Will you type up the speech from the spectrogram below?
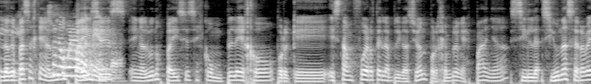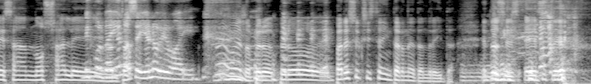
lo que pasa es que en algunos países, en algunos países es complejo porque es tan fuerte la aplicación. Por ejemplo, en España, si, la, si una cerveza no sale. Disculpa, yo no sé, yo no vivo ahí. Ah, bueno, pero, pero eh, para eso existe internet, Andreita. Entonces, este.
